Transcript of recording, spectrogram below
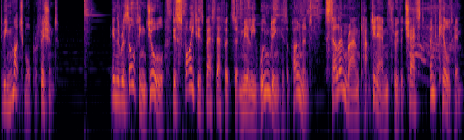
to be much more proficient. In the resulting duel, despite his best efforts at merely wounding his opponent, Sellon ran Captain M through the chest and killed him,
